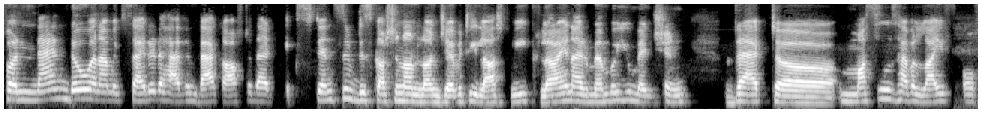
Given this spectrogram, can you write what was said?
Fernando. And I'm excited to have him back after that extensive discussion on longevity last week. Ryan, I remember you mentioned that uh, muscles have a life of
